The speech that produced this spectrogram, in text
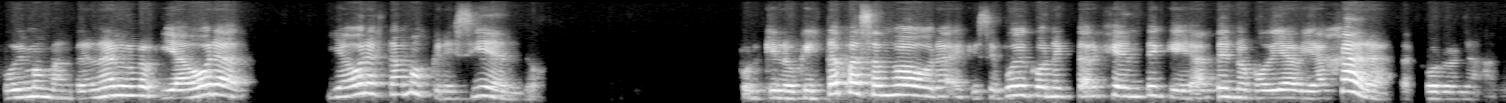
pudimos mantenerlo y ahora, y ahora estamos creciendo. Porque lo que está pasando ahora es que se puede conectar gente que antes no podía viajar hasta Coronado.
